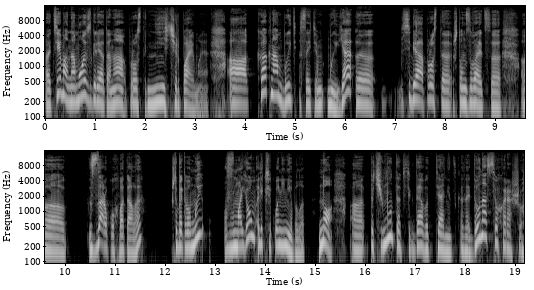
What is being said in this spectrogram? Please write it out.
э, тема, на мой взгляд, она просто неисчерпаемая. А как нам быть с этим мы? Я э, себя просто, что называется, за руку хватала, чтобы этого мы в моем лексиконе не было. Но а, почему-то всегда вот тянет сказать, да у нас все хорошо.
